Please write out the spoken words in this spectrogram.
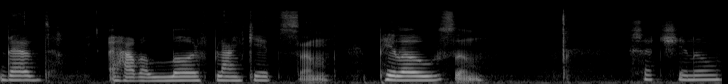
bed I have a lot of blankets and pillows and such, you know.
